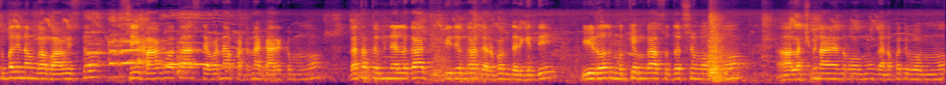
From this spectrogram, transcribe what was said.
శుభదినంగా భావిస్తూ శ్రీ భాగవత శ్రవణ పఠన కార్యక్రమము గత తొమ్మిది నెలలుగా దిగ్విజయంగా జరపడం జరిగింది. ఈరోజు ముఖ్యంగా సుదర్శన హోమము లక్ష్మీనారాయణ హోమము గణపతి హోమము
